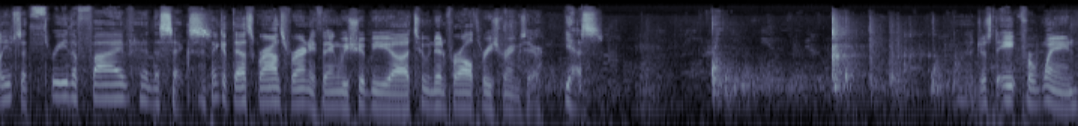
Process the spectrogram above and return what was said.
leaves the three, the five, and the six. I think if that's grounds for anything, we should be uh, tuned in for all three strings here. Yes. Uh, Just eight for Wayne.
